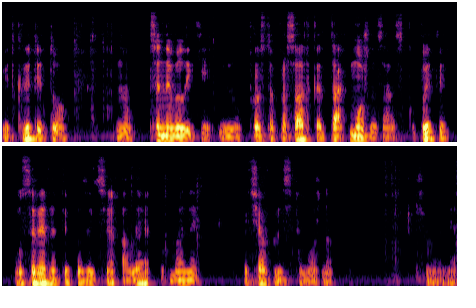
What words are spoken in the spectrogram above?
відкритий, то ну, це невеликий, ну, просто просадка. Так, можна зараз купити, усереднити позицію, але в мене, хоча, в принципі, можна. Чому я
